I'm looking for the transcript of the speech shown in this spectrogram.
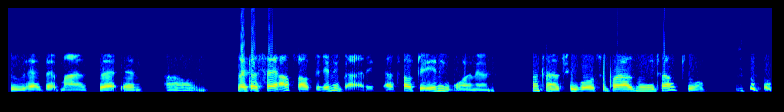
to have that mindset. And um, like I say, I'll talk to anybody. I'll talk to anyone, and sometimes people are surprised when you talk to them.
